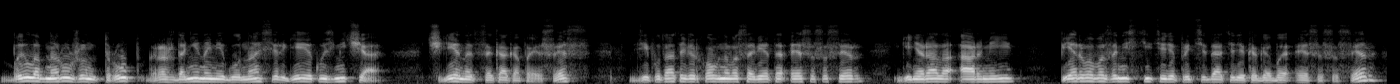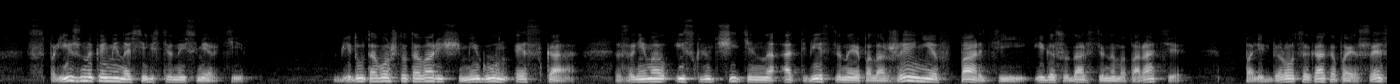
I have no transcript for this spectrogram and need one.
был обнаружен труп гражданина Мигуна Сергея Кузьмича, члена ЦК КПСС, депутата Верховного Совета СССР, генерала армии, первого заместителя председателя КГБ СССР с признаками насильственной смерти. Ввиду того, что товарищ Мигун СК занимал исключительно ответственное положение в партии и государственном аппарате, Политбюро ЦК КПСС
